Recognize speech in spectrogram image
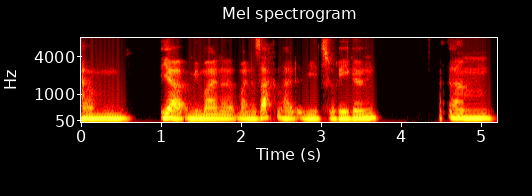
ähm, ja, irgendwie meine, meine Sachen halt irgendwie zu regeln. Ähm,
